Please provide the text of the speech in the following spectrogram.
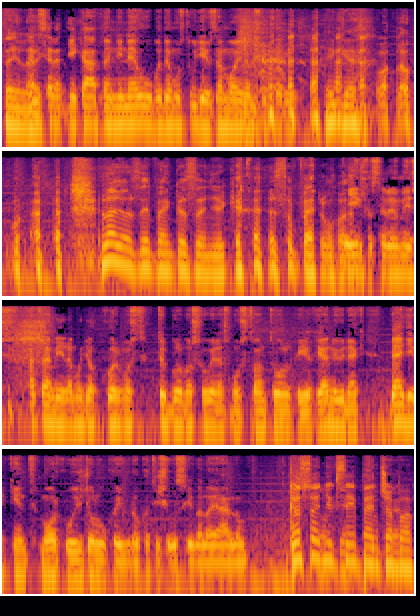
Tényleg. nem szeretnék átmenni Neóba, de most úgy érzem majdnem sikerült. Igen. Valóban. Nagyon szépen köszönjük, szuper volt. Én köszönöm, és hát remélem, hogy akkor most több olvasója lesz mostantól Pér Jenőnek, de egyébként Markó és Gyalókai urakat is jó szívvel ajánlom. Köszönjük okay, szépen, szuper. Csaba!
